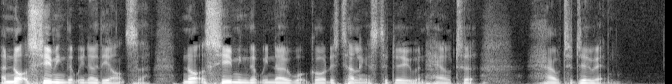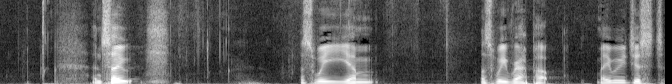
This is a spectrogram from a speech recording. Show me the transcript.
And not assuming that we know the answer, not assuming that we know what God is telling us to do and how to how to do it. And so as we um, as we wrap up, maybe we just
